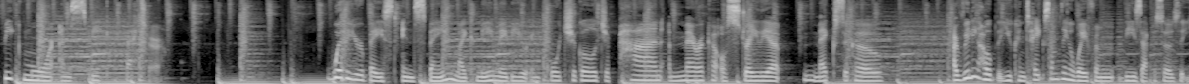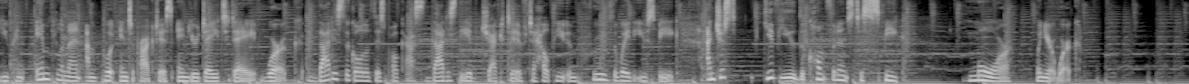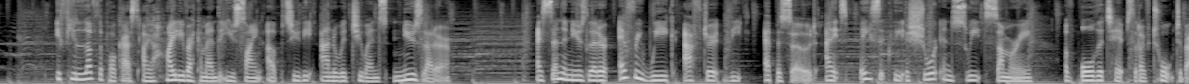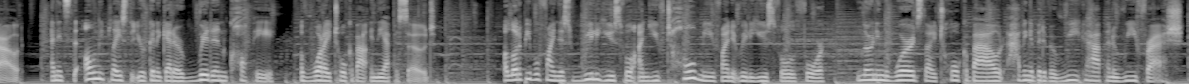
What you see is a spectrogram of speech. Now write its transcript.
Speak more and speak better. Whether you're based in Spain, like me, maybe you're in Portugal, Japan, America, Australia, Mexico, I really hope that you can take something away from these episodes that you can implement and put into practice in your day to day work. That is the goal of this podcast. That is the objective to help you improve the way that you speak and just give you the confidence to speak more when you're at work. If you love the podcast, I highly recommend that you sign up to the Anna with Two Ends newsletter. I send the newsletter every week after the episode, and it's basically a short and sweet summary of all the tips that I've talked about. And it's the only place that you're going to get a written copy of what I talk about in the episode. A lot of people find this really useful, and you've told me you find it really useful for learning the words that I talk about, having a bit of a recap and a refresh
